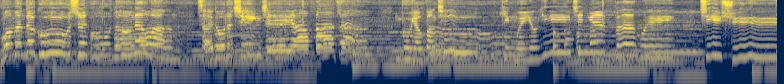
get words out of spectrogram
我们的故事不能忘，再多的情节要发展，不要放弃，因为有一天缘分会继续。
